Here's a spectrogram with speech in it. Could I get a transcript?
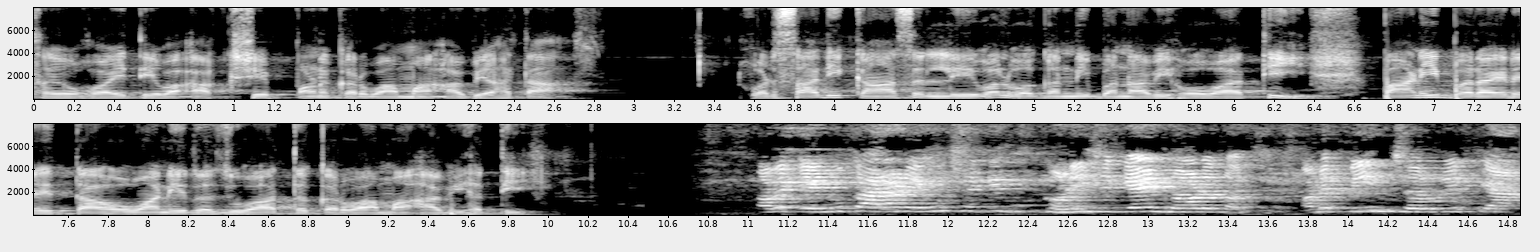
થયો હોય તેવા આક્ષેપ પણ કરવામાં આવ્યા હતા. વરસાદી કાંસ લેવલ વગરની બનાવી હોવાથી પાણી ભરાઈ રહેતા હોવાની રજૂઆત કરવામાં આવી હતી. હવે એનું કારણ એવું છે કે ઘણી જગ્યાએ નળ નથી અને બિનજરૂરી ત્યાં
